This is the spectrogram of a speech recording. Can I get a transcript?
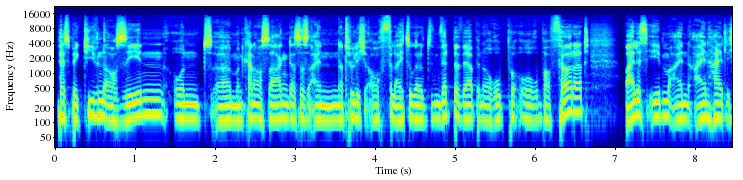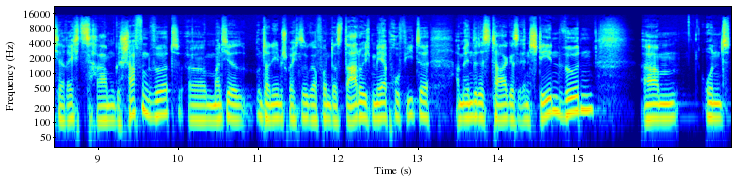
Perspektiven auch sehen und äh, man kann auch sagen, dass es einen natürlich auch vielleicht sogar den Wettbewerb in Europa, Europa fördert, weil es eben ein einheitlicher Rechtsrahmen geschaffen wird. Äh, manche Unternehmen sprechen sogar davon, dass dadurch mehr Profite am Ende des Tages entstehen würden. Ähm, und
